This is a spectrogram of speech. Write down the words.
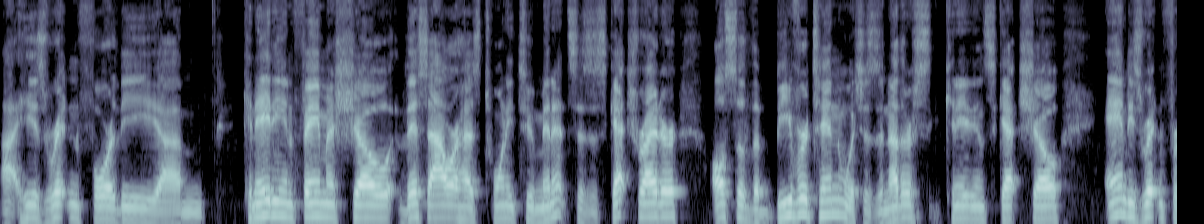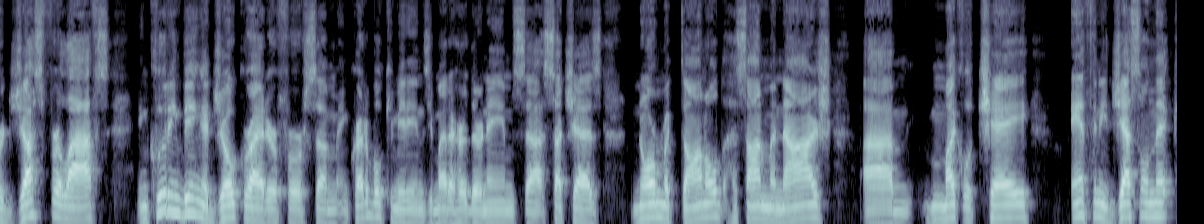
Uh, he's written for the um, Canadian famous show This Hour Has 22 Minutes as a sketch writer, also the Beaverton, which is another Canadian sketch show. And he's written for Just for Laughs, including being a joke writer for some incredible comedians. You might have heard their names, uh, such as Norm Macdonald, Hasan Minhaj, um, Michael Che, Anthony Jeselnik,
